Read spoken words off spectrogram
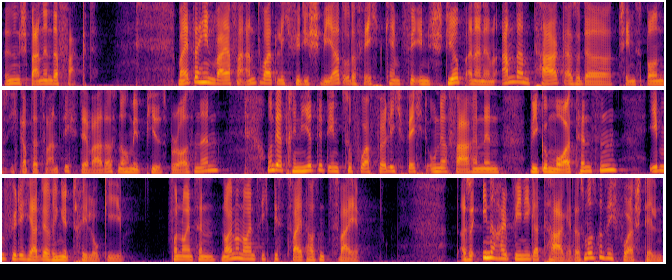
Das ist ein spannender Fakt. Weiterhin war er verantwortlich für die Schwert- oder Fechtkämpfe in Stirb an einem anderen Tag, also der James Bond, ich glaube der 20. war das, noch mit Pierce Brosnan. Und er trainierte den zuvor völlig fechtunerfahrenen Viggo Mortensen eben für die Herr der Ringe-Trilogie von 1999 bis 2002. Also innerhalb weniger Tage, das muss man sich vorstellen.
